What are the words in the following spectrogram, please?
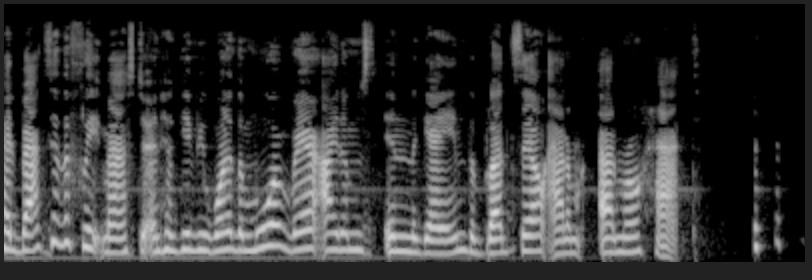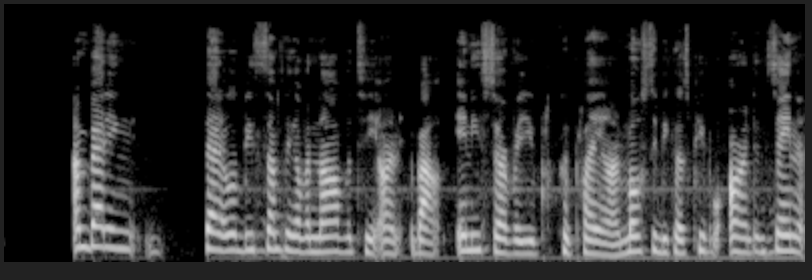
head back to the Fleet Master, and he'll give you one of the more rare items in the game the Bloodsail Adm- Admiral hat. I'm betting that it would be something of a novelty on about any server you p- could play on, mostly because people aren't insane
